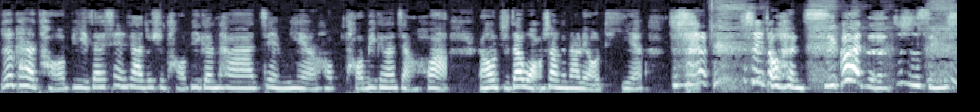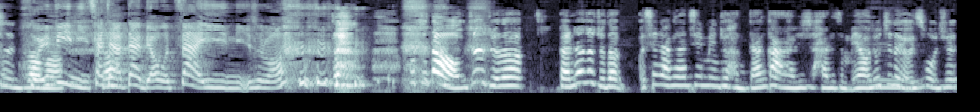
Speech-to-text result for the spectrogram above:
我就开始逃避，在线下就是逃避跟他见面，然后逃避跟他讲话，然后只在网上跟他聊天，就是 这是一种很奇怪的就是形式，你知道吗？回避你，恰恰代表我在意你是吗？不知道，我就是觉得，反正就觉得线下跟他见面就很尴尬，还是还是怎么样。我就记得有一次，嗯我去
